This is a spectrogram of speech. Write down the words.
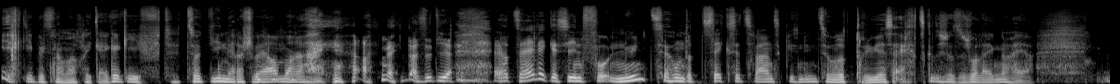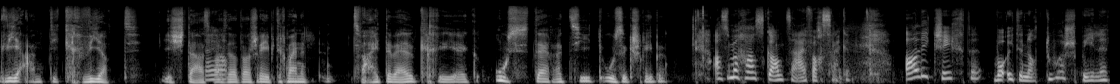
Ich gebe jetzt noch mal ein bisschen Gegengift zu deiner Schwärmerei. also die Erzählungen sind von 1926 bis 1963. Das ist also schon länger her. Wie antiquiert ist das, was er da schreibt? Ich meine, Zweiter Weltkrieg aus dieser Zeit herausgeschrieben. Also man kann es ganz einfach sagen. Alle Geschichten, die in der Natur spielen,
